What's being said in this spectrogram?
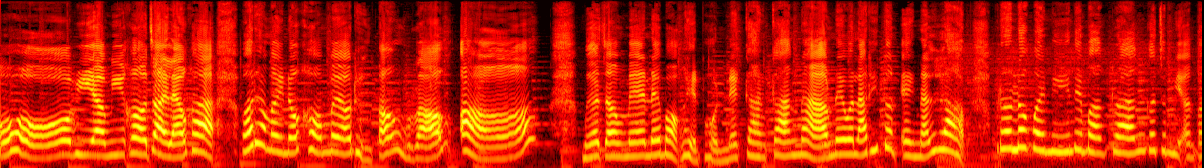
โอ้โหพี่ยามีเข้าใจแล้วค่ะ ว่าทำไมนกคอมแมวถึงต้องร้องอ๋อเมื่อเจ้าแม่ได้บอกเหตุผลในการกางน้ำในเวลาที่ตนเองนั้นหลับเพราะโลกใบนี้ในบางครั้งก็จะมีอันต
